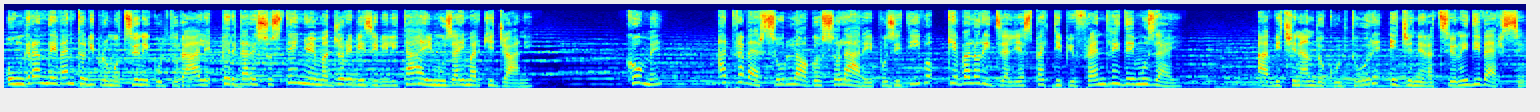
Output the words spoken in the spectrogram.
Un grande evento di promozione culturale per dare sostegno e maggiore visibilità ai musei marchigiani. Come? Attraverso un logo solare e positivo che valorizza gli aspetti più friendly dei musei, avvicinando culture e generazioni diverse,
